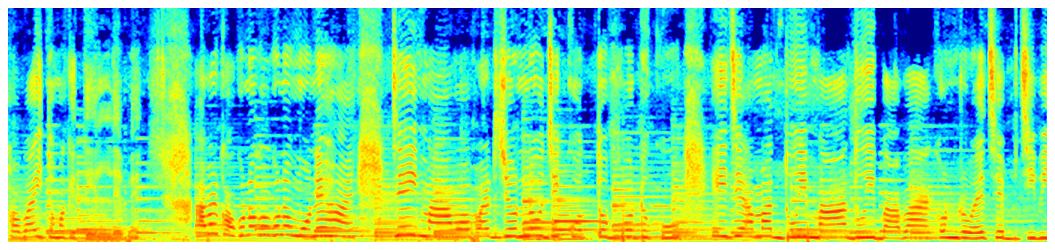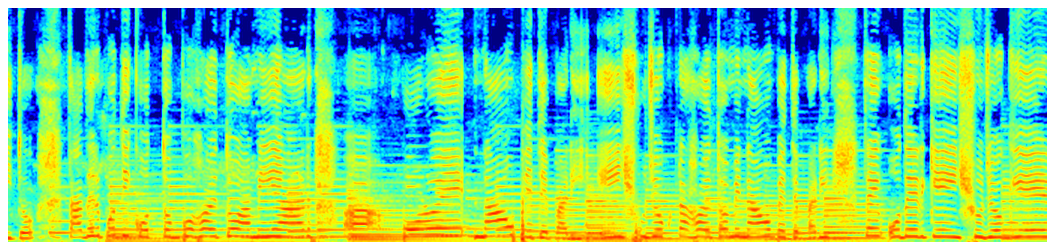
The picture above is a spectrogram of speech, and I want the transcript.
সবাই তোমাকে তেল দেবে। আবার কখনো কখনো মনে হয় যে এই মা বাবার জন্য যে কর্তব্যটুকু, এই যে আমার দুই মা, দুই বাবা এখন রয়েছে জীবিত, তাদের প্রতি কর্তব্য হয়তো আমি আর পরে নাও পেতে পারি। এই সুযোগটা হয়তো আমি নাও পেতে পারি। তাই ওদেরকে এই সুযোগের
